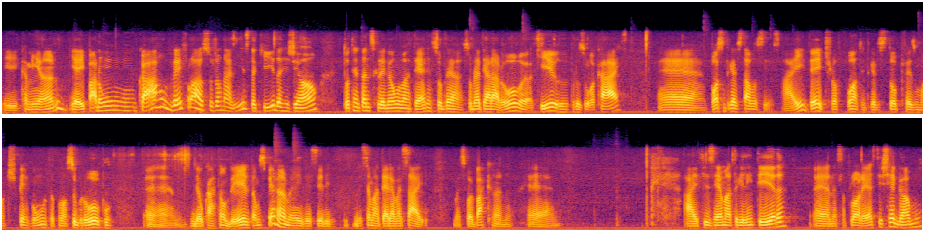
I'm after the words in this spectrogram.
e caminhando. E aí parou um, um carro, veio e falou: ah, eu sou jornalista aqui da região estou tentando escrever uma matéria sobre a, sobre a Teararoa aqui, para os locais. É, posso entrevistar vocês? Aí veio, tirou foto, entrevistou, fez um monte de perguntas para o nosso grupo, é, deu o cartão dele, estamos esperando aí ver se, ele, ver se a matéria vai sair. Mas foi bacana. É, aí fizemos a trilha inteira é, nessa floresta e chegamos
